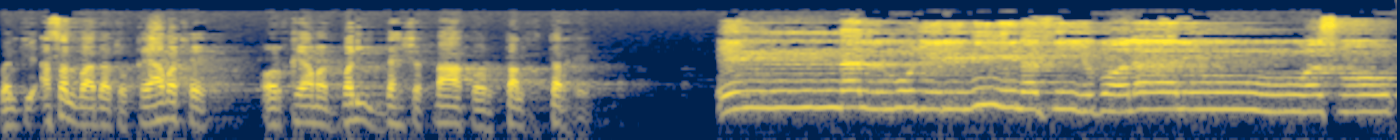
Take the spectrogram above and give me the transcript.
بلکہ اصل وعدہ تو قیامت ہے اور قیامت بڑی دہشتناک اور تلخ تر ہے۔ إن المجرمين في ضلال وسعر.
